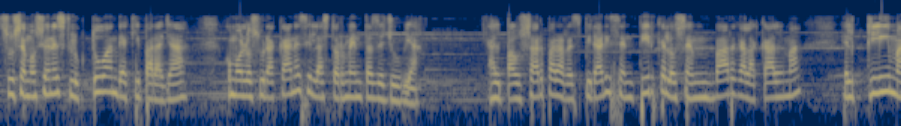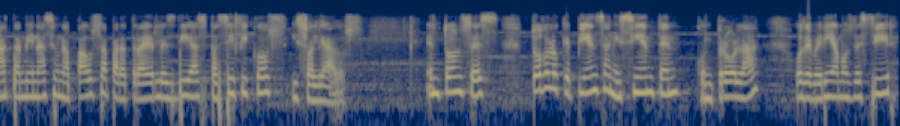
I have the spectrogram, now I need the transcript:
Sus emociones fluctúan de aquí para allá, como los huracanes y las tormentas de lluvia. Al pausar para respirar y sentir que los embarga la calma, el clima también hace una pausa para traerles días pacíficos y soleados. Entonces, todo lo que piensan y sienten controla, o deberíamos decir,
